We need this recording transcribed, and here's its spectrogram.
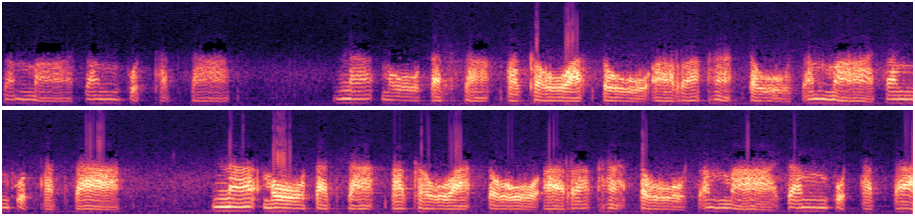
สัมมาพุทธัสสะนะโมตัสสะภะคะวะโตอะระหะโตสัมมาสัมพุทธัสสะนะโมตัสสะภะคะวะโตอะระหะโตสัมมาสัมพุทธัสสะ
